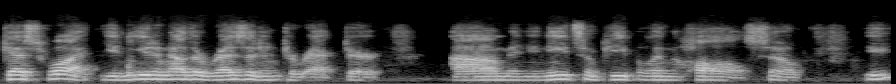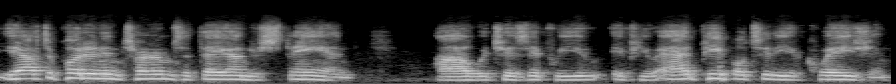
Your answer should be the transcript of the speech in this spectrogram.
guess what? You need another resident director um, and you need some people in the hall. So you, you have to put it in terms that they understand uh, which is if we if you add people to the equation,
